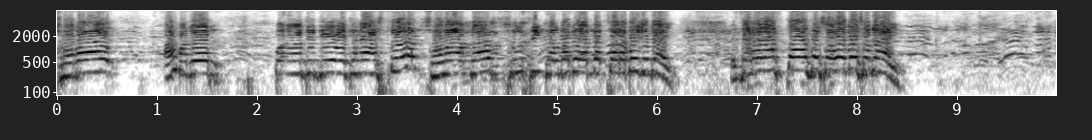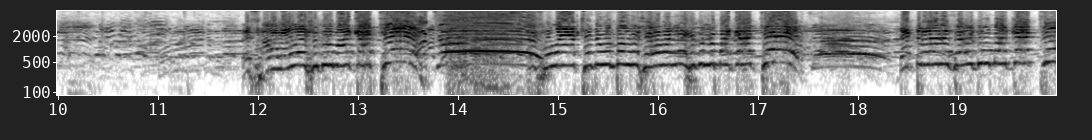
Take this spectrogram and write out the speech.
সবাই আমাদের দিয়ে এখানে আসছে সবাই আমরা সুশৃঙ্খল ভাবে আমরা চারা বসে যাই। যারা রাস্তায় আছে সবাই বসে এ সারা বাংলা শুধু মা কাচ্ছে সবাই একসাথে বলতে হবে সারা বাংলা শুধু মা কাচ্ছে ডাক্তার লালা সারা গুলো মা কাচ্ছে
